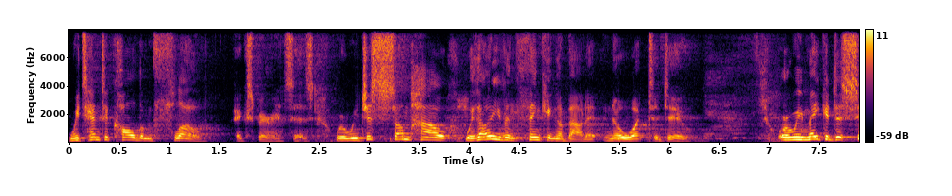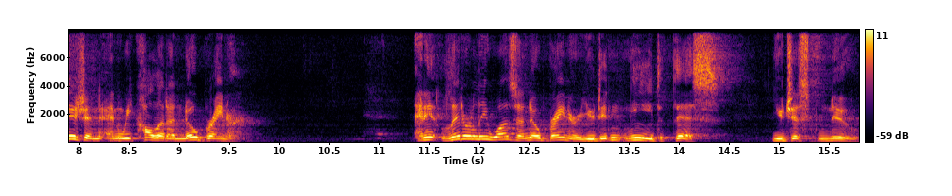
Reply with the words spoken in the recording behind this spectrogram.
We tend to call them flow experiences, where we just somehow, without even thinking about it, know what to do. Or we make a decision and we call it a no brainer. And it literally was a no brainer. You didn't need this, you just knew.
